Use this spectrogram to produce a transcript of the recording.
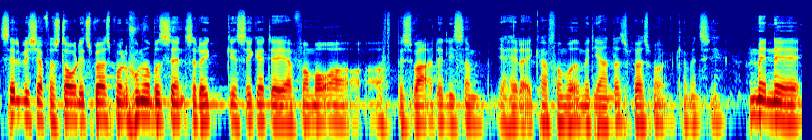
selv hvis jeg forstår dit spørgsmål 100%, så er det ikke sikkert, at jeg formår at, at besvare det, ligesom jeg heller ikke har formået med de andre spørgsmål, kan man sige. Men øh,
